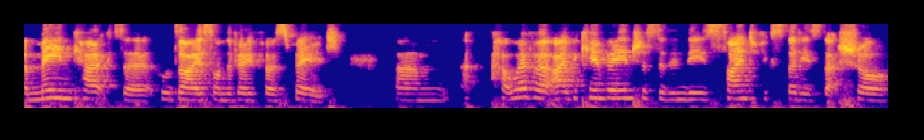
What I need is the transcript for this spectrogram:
a main character who dies on the very first page. Um, however, I became very interested in these scientific studies that show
